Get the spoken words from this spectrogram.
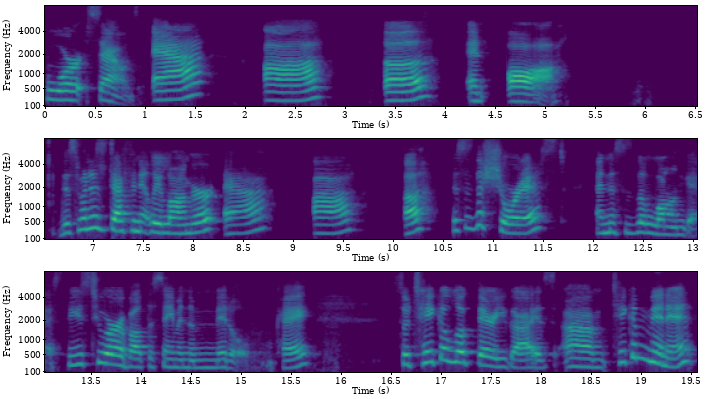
four sounds. Ah, ah, uh, and ah. This one is definitely longer. Ah, ah, uh. This is the shortest and this is the longest. These two are about the same in the middle, okay? So take a look there, you guys. Um, take a minute.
